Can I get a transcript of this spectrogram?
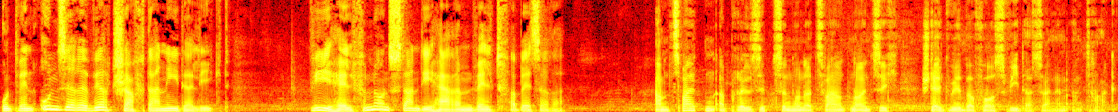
Und wenn unsere Wirtschaft da niederliegt, Wie helfen uns dann die Herren Weltverbesserer? Am 2. April 1792 stellt Wilberforce wieder seinen Antrag.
